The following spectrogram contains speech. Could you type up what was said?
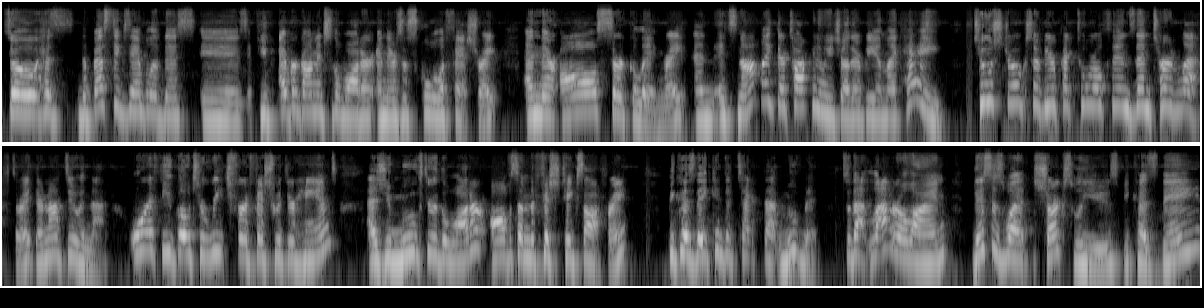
So has the best example of this is if you've ever gone into the water and there's a school of fish, right? And they're all circling, right? And it's not like they're talking to each other being like, hey, two strokes of your pectoral fins, then turn left, right? They're not doing that. Or if you go to reach for a fish with your hand, as you move through the water, all of a sudden the fish takes off, right? Because they can detect that movement. So that lateral line this is what sharks will use because they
